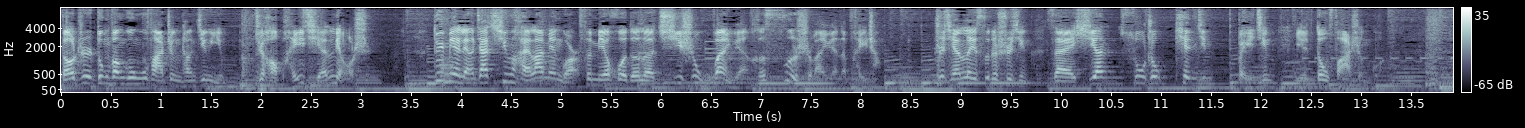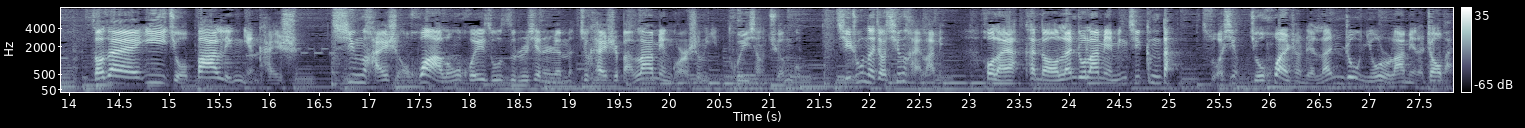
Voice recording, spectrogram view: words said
导致东方宫无法正常经营，只好赔钱了事。对面两家青海拉面馆分别获得了七十五万元和四十万元的赔偿。之前类似的事情在西安、苏州、天津、北京也都发生过。早在一九八零年开始，青海省化隆回族自治县的人们就开始把拉面馆生意推向全国。起初呢叫青海拉面，后来啊看到兰州拉面名气更大，索性就换上这兰州牛肉拉面的招牌。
